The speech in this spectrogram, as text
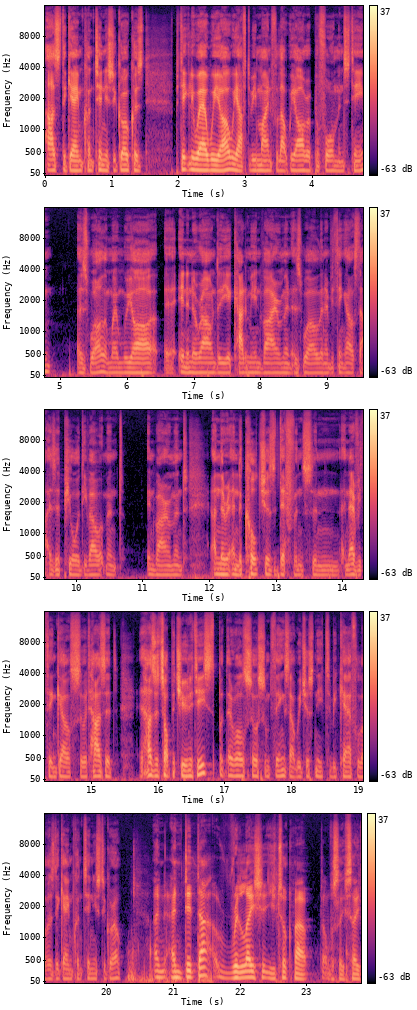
as the game continues to grow because particularly where we are we have to be mindful that we are a performance team as well and when we are uh, in and around the academy environment as well and everything else that is a pure development environment and the and the culture's difference and, and everything else. So it has it it has its opportunities, but there are also some things that we just need to be careful of as the game continues to grow. And and did that relation you talk about obviously say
